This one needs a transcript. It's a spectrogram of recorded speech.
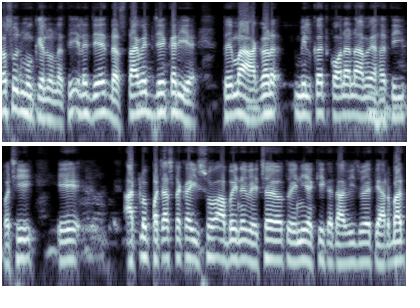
કશું જ મૂકેલું નથી. એટલે જે દસ્તાવેજ જે કરીએ તો એમાં આગળ મિલકત કોના નામે હતી પછી એ આટલો પચાસ ટકા હિસ્સો આ ભાઈને વેચાયો તો એની હકીકત આવી જોઈએ. ત્યારબાદ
